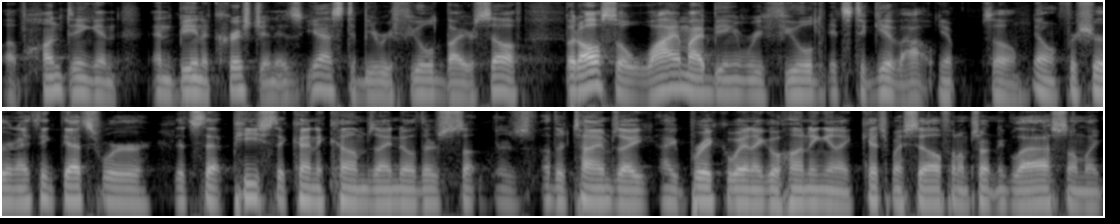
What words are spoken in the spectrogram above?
of hunting and, and being a Christian is yes to be refueled by yourself, but also why am I being refueled? It's to give out. Yep. So no, for sure, and I think that's where that's that piece that kind of comes. I know there's some, there's other times I, I break away and I go hunting and I catch myself and I'm starting to glass. So I'm like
